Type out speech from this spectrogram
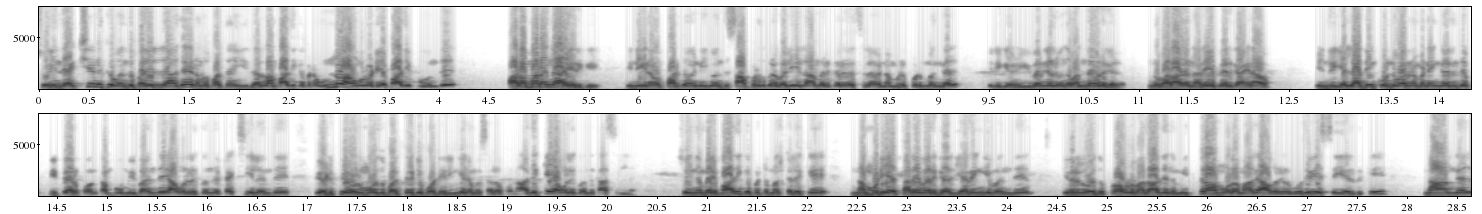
ஸோ இந்த ஆக்ஷனுக்கு வந்து பதிலாக நம்ம பார்த்தோம் இதெல்லாம் பாதிக்கப்பட்ட இன்னும் அவங்களுடைய பாதிப்பு வந்து பல மடங்கு ஆயிருக்கு இன்றைக்கி நம்ம பார்த்தோம் இன்றைக்கி வந்து சாப்பிட்றதுக்கு வழி இல்லாமல் இருக்கிற சில நம்முடைய குடும்பங்கள் இன்றைக்கி இவர்கள் வந்து வந்தவர்கள் இன்னும் வராத நிறைய பேர் இருக்காங்க. ஏன்னா இன்றைக்கு எல்லாத்தையும் கொண்டு வரணும்னு இங்கேருந்து பிபிஆர் கம்பெனி வந்து அவங்களுக்கு வந்து டேக்ஸிலேருந்து எடுப்பே இருந்து எடுத்து தேர்ட்டி போட்டு இங்கே நம்ம செலவு பண்ணோம். அதுக்கே அவங்களுக்கு வந்து காசு இல்லை. ஸோ இந்த மாதிரி பாதிக்கப்பட்ட மக்களுக்கு நம்முடைய தலைவர்கள் இறங்கி வந்து இவர்கள் ஒரு ப்ராப்ளம் அதாவது இந்த மித்ரா மூலமாக அவர்கள் உதவி செய்யறதுக்கு நாங்கள்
